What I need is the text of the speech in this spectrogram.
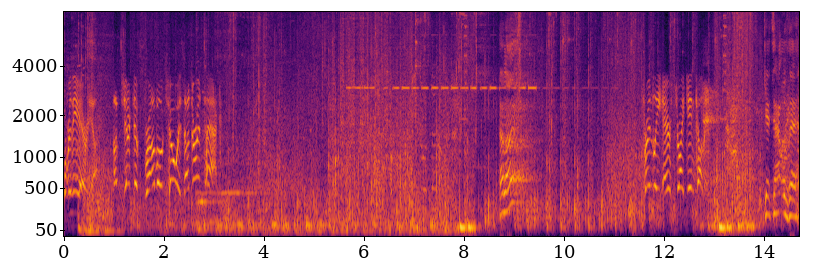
over the area. Objective Bravo 2 is under attack. Hello? Friendly airstrike incoming. Get out of there.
